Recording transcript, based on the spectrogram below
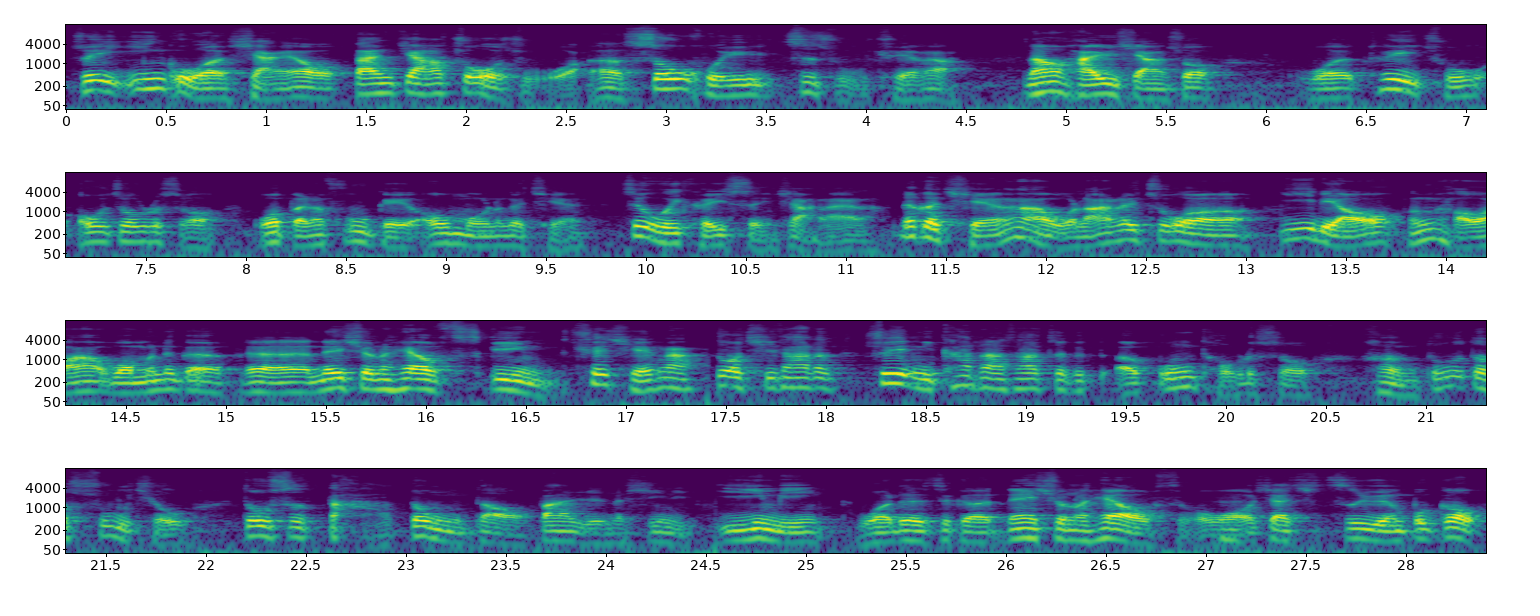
所以英国想要当家做主啊，呃收回自主权啊，然后还有想说。我退出欧洲的时候，我本来付给欧盟那个钱，这回可以省下来了。那个钱啊，我拿来做医疗很好啊。我们那个呃 National Health Scheme 缺钱啊，做其他的。所以你看到他这个呃公投的时候，很多的诉求都是打动到班人的心里。移民，我的这个 National Health，我现在资源不够，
